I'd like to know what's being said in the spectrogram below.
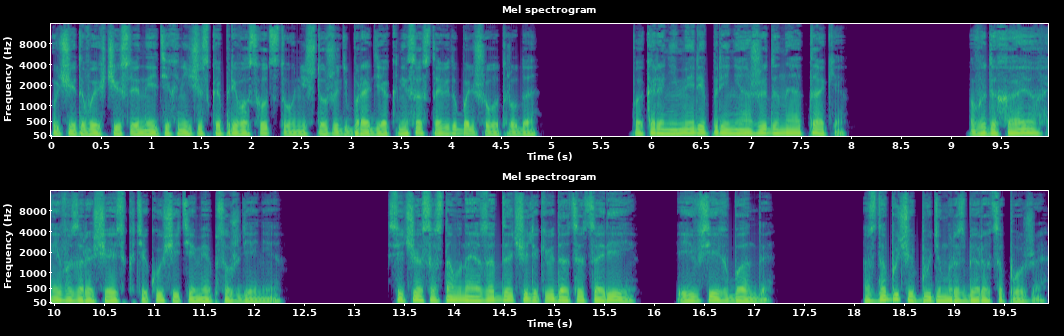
Учитывая их численное и техническое превосходство, уничтожить бродяг не составит большого труда. По крайней мере, при неожиданной атаке. Выдыхаю и возвращаюсь к текущей теме обсуждения. Сейчас основная задача — ликвидация царей и всей их банды. С добычей будем разбираться позже.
